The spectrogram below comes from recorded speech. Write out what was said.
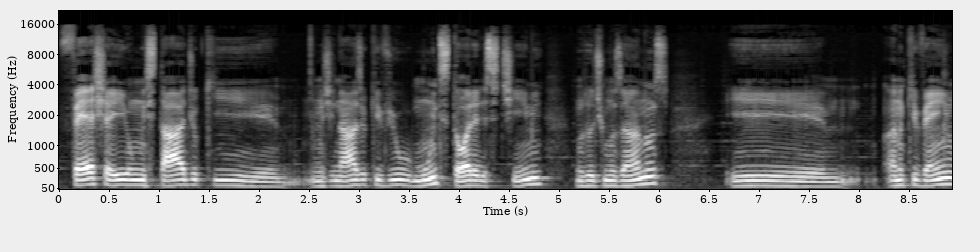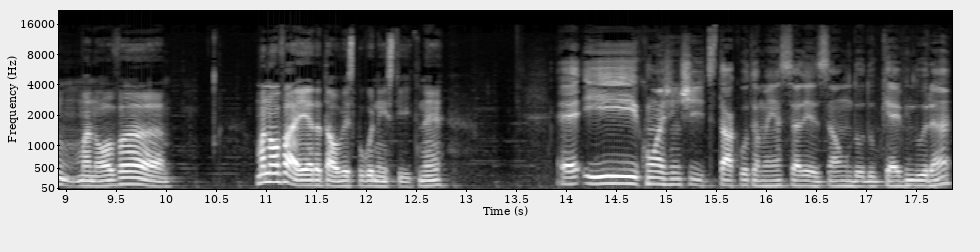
fecha aí um estádio que... um ginásio que viu muita história desse time nos últimos anos. E ano que vem uma nova... uma nova era, talvez, para o Golden State, né? É, e como a gente destacou também essa lesão do, do, Kevin Durant,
